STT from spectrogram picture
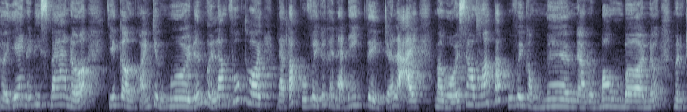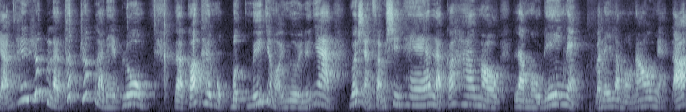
thời gian để đi spa nữa. Chỉ cần khoảng chừng 10 đến 15 phút thôi là tóc của Vi có thể là đen tiền trở lại. Mà gội xong á, tóc của Vi còn mềm nè, rồi bồng bềnh nữa. Mình cảm thấy rất là thích, rất là đẹp luôn. Và có thêm một bậc mí cho mọi người nữa nha. Với sản phẩm Shinhe là có hai màu, là màu đen nè và đây là màu nâu nè đó.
